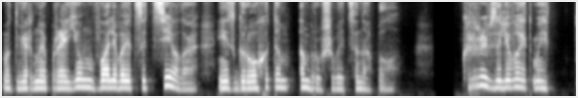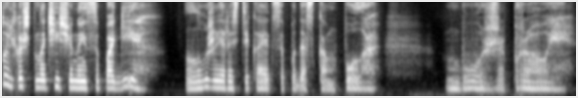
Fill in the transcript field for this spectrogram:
В дверной проем валивается тело и с грохотом обрушивается на пол. Кровь заливает мои только что начищенные сапоги. Лужей растекается по доскам пола. Боже правый.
